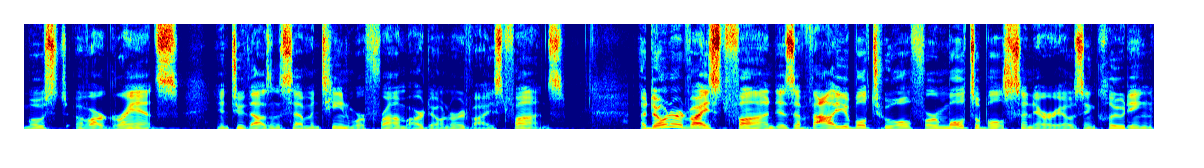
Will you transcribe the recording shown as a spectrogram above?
most of our grants in 2017 were from our donor advised funds. A donor advised fund is a valuable tool for multiple scenarios, including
